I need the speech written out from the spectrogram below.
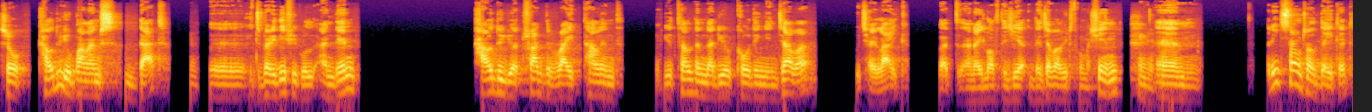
So how do you balance that? Uh, it's very difficult. And then how do you attract the right talent? If you tell them that you're coding in Java, which I like, but and I love the, the Java virtual machine, mm-hmm. um, but it sounds outdated.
